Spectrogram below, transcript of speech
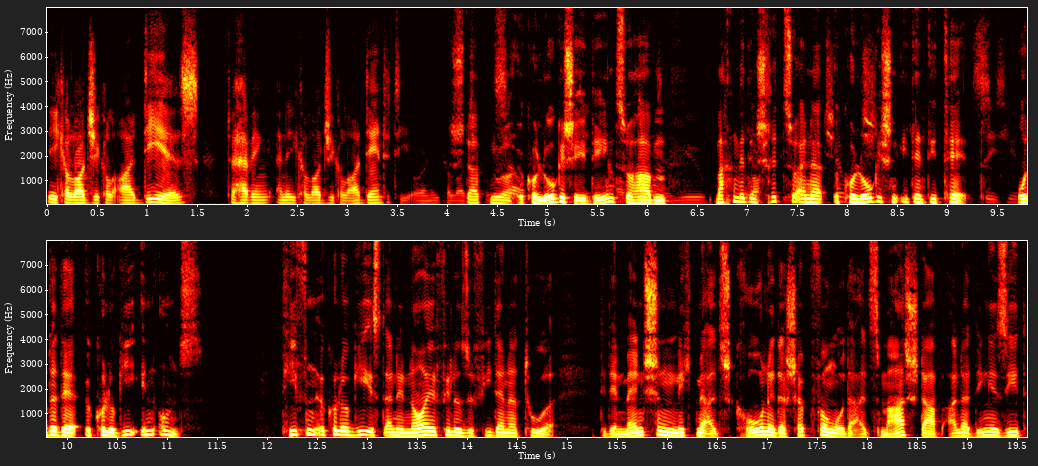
ecological ideas Statt nur ökologische Ideen zu haben, machen wir den Schritt zu einer ökologischen Identität oder der Ökologie in uns. Tiefenökologie ist eine neue Philosophie der Natur, die den Menschen nicht mehr als Krone der Schöpfung oder als Maßstab aller Dinge sieht,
